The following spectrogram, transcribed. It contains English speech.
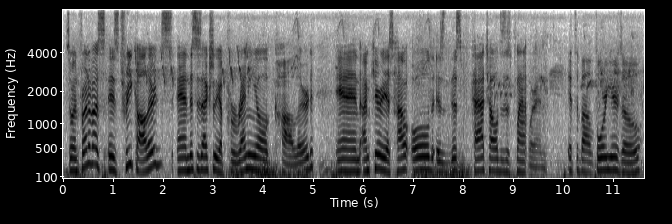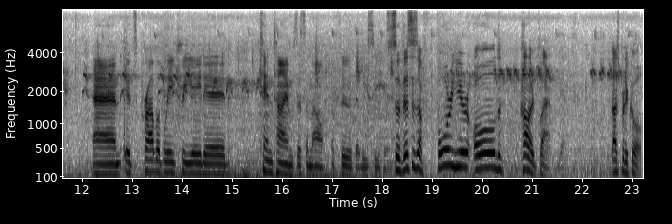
So in front of us is tree collards, and this is actually a perennial collard. And I'm curious, how old is this patch? How old is this plant we're in? It's about four years old, and it's probably created 10 times this amount of food that we see here. So this is a four-year-old collard plant. Yeah. That's pretty cool.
